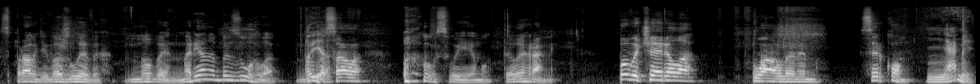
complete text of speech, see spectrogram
справді важливих новин. Мар'яна Безугла я. написала у своєму телеграмі. Повечеряла плавленим сирком. Нямі.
